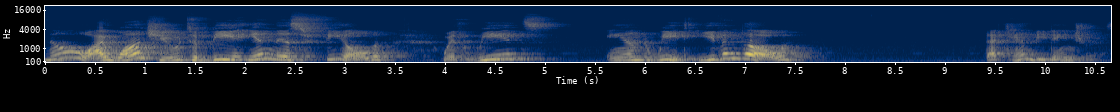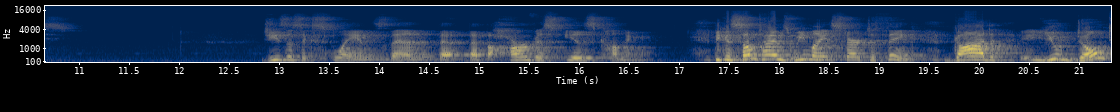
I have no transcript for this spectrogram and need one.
No, I want you to be in this field with weeds and wheat, even though that can be dangerous. Jesus explains then that, that the harvest is coming. Because sometimes we might start to think, God, you don't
